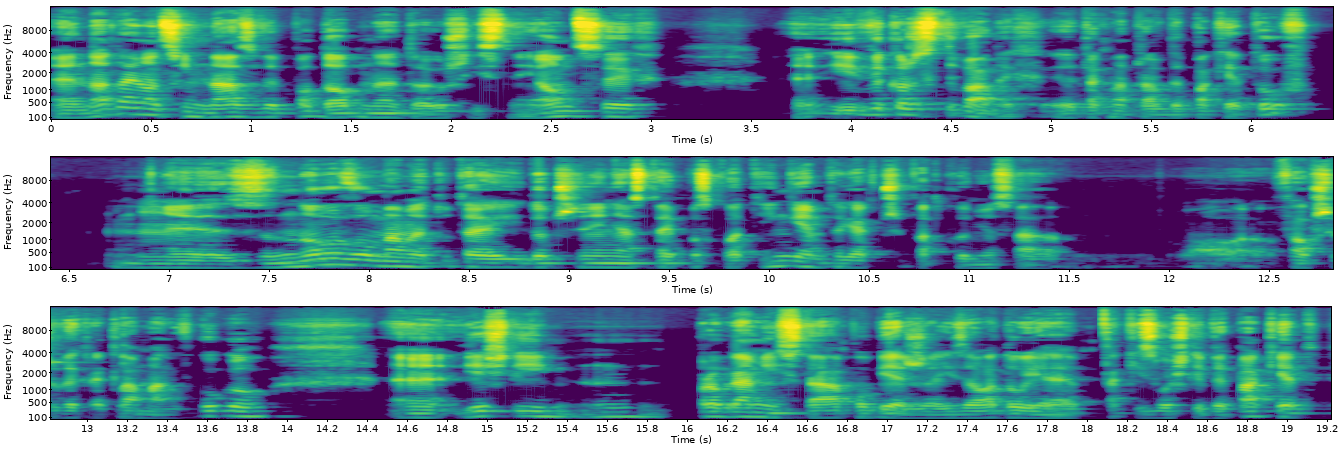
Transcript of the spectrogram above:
e, nadając im nazwy podobne do już istniejących e, i wykorzystywanych tak naprawdę pakietów. Znowu mamy tutaj do czynienia z typosquattingiem, tak jak w przypadku newsa o fałszywych reklamach w Google. Jeśli programista pobierze i załaduje taki złośliwy pakiet,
